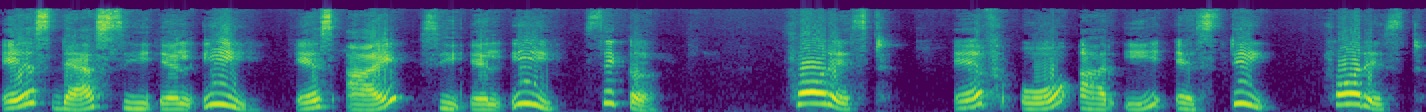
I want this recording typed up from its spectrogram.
S dash C L E S I C L E sickle. Forest F O R E S T forest.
